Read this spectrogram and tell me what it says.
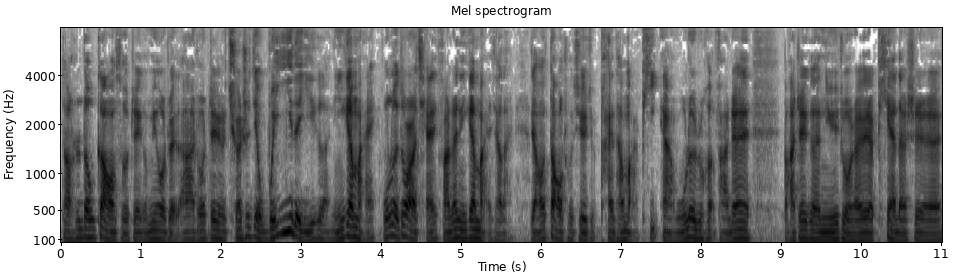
当时都告诉这个 Mildred 啊，说这是全世界唯一的一个，你应该买，无论多少钱，反正你应该买下来。然后到处去就拍他马屁啊，无论如何，反正把这个女主人也骗的是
